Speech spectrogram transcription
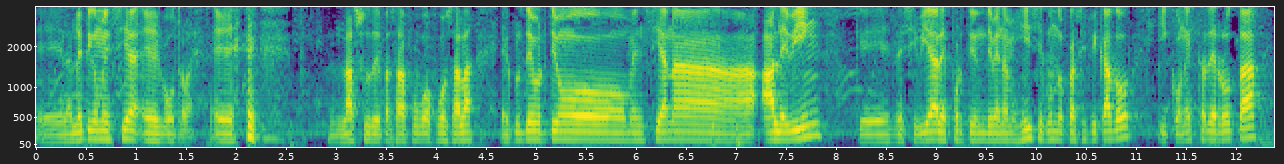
El Atlético Mencía, eh, otra vez, eh, Lazo de pasada fútbol, fútbol sala, el Club Deportivo Menciana Alevín que recibía el Sporting de Benamijí, segundo clasificado, y con esta derrota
